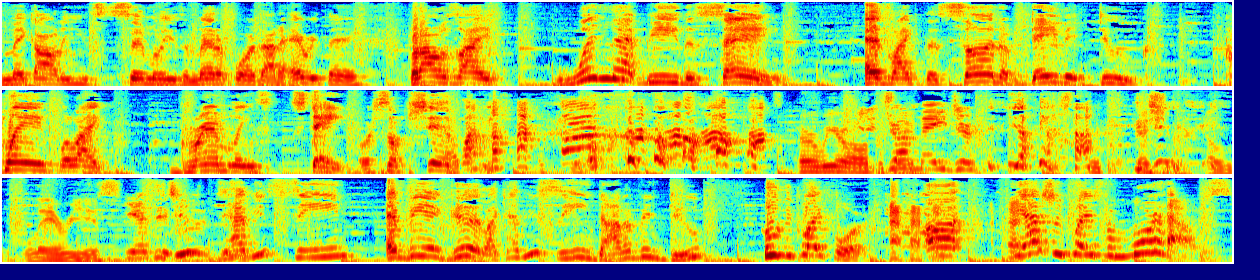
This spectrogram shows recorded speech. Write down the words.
make all these similes and metaphors out of everything. But I was like, wouldn't that be the same as like the son of David Duke playing for like Grambling State or some shit like? Or we are all the Drum same. major. That shit is hilarious. yes, Did you have you seen and being good? Like, have you seen Donovan Duke? Who's he play for? uh, he actually plays for Morehouse.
